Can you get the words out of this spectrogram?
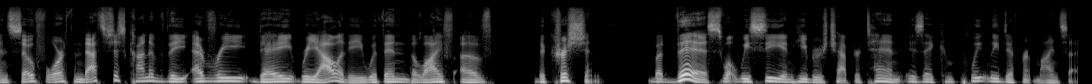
and so forth. And that's just kind of the everyday reality within the life of the Christian. But this, what we see in Hebrews chapter 10, is a completely different mindset.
